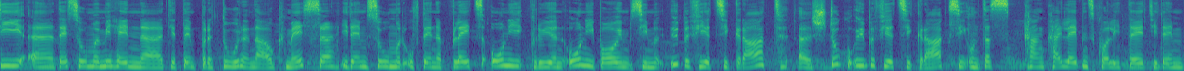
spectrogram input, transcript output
äh, Sommer. Wir haben äh, die Temperaturen auch gemessen. In dem Sommer auf diesen Plätzen ohne Grün, ohne Bäume sind wir über 40 Grad, ein Stück über 40 Grad gewesen. und das kann keine Lebensqualität in dem,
